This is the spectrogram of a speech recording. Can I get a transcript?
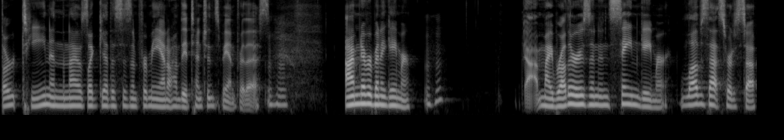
13 and then I was like, yeah, this isn't for me. I don't have the attention span for this. Mm-hmm. I've never been a gamer. Uh, my brother is an insane gamer, loves that sort of stuff.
